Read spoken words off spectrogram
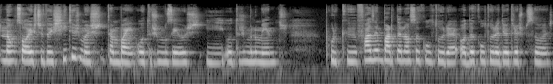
não só estes dois sítios, mas também outros museus e outros monumentos porque fazem parte da nossa cultura ou da cultura de outras pessoas.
